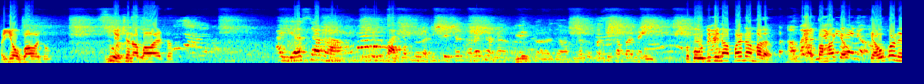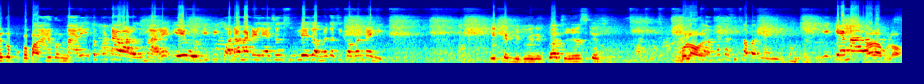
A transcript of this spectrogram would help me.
અહીંયા ઊભા હોય તો. ઇન્જેક્શન અપાવા એટલે. આ યસ ભાજપનું રજીસ્ટ્રેશન કરે છે ને એ કરે છે. અમને તો પછી ખબર નહીં. તો ઓટીપી ના પાય ને અમારે? અમારે તમારે કેવું કેવું પડે ને તો પાછી તો નહીં. મારે એ તો પટાવાળો મારે એ ઓટીપી કોના માટે લે છે શું લે છે અમને કશી ખબર નહીં. એક જ મિનિટ એને કહે છે યસ કે છે. બોલાવો. અમને કશી ખબર નહીં? એ કેમ આવે બોલાવો.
